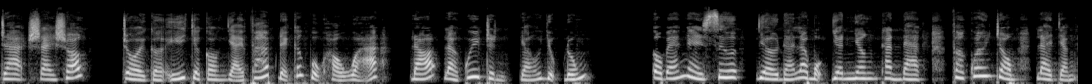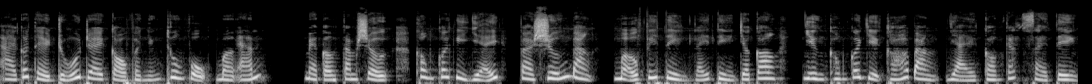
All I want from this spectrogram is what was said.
ra sai sót, rồi gợi ý cho con giải pháp để khắc phục hậu quả, đó là quy trình giáo dục đúng. Cậu bé ngày xưa giờ đã là một doanh nhân thành đạt và quan trọng là chẳng ai có thể rủ rê cậu vào những thương vụ mờ ám. Mẹ con tâm sự không có gì dễ và sướng bằng mở phí tiền lấy tiền cho con nhưng không có gì khó bằng dạy con cách xài tiền.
